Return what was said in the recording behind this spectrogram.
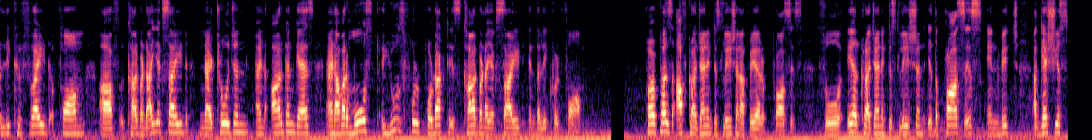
liquefied form of carbon dioxide, nitrogen and argon gas and our most useful product is carbon dioxide in the liquid form. Purpose of cryogenic distillation of air process. So air cryogenic distillation is the process in which a gaseous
